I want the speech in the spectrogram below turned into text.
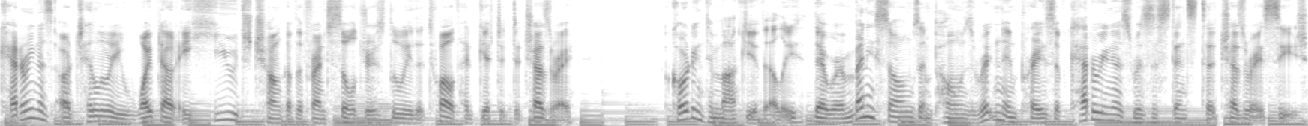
Caterina's artillery wiped out a huge chunk of the French soldiers Louis XII had gifted to Cesare. According to Machiavelli, there were many songs and poems written in praise of Caterina's resistance to Cesare's siege,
